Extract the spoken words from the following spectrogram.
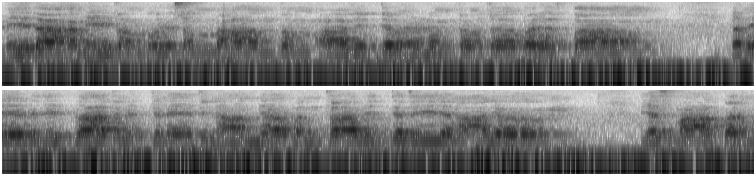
वेदाहमेतं पुरुषं महान्तम् आदित्यवर्णं तं च परस्ताम्। तमे विदित्वा तमित्यमेति नान्यपन्था विद्यते यनाय। यस्मात् परं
